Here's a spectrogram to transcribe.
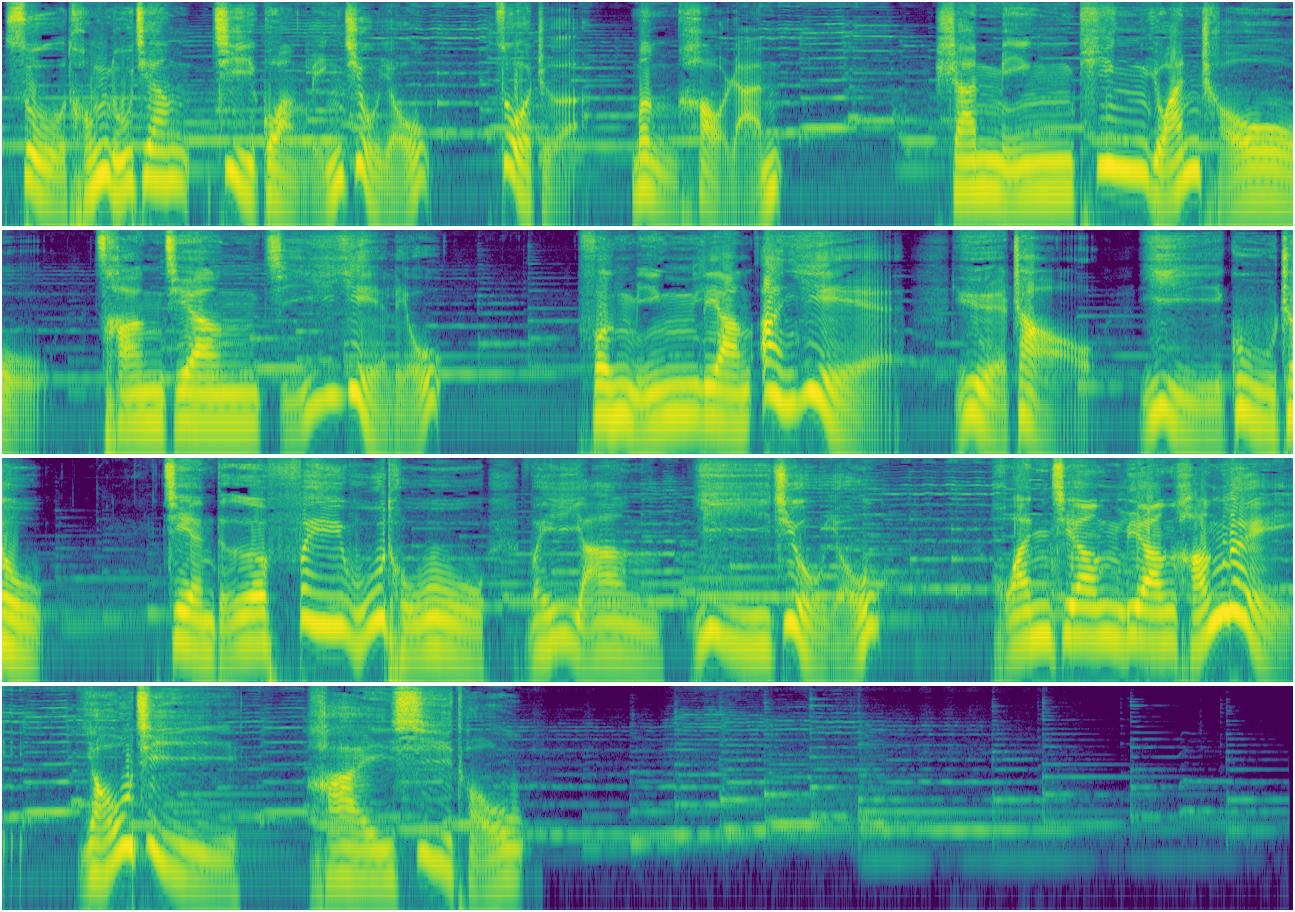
溯桐庐江，寄广陵旧游。作者：孟浩然。山明听猿愁，沧江急夜流。风鸣两岸夜，月照一孤舟。见得非吾土，维扬忆旧游。还将两行泪，遥寄海西头。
